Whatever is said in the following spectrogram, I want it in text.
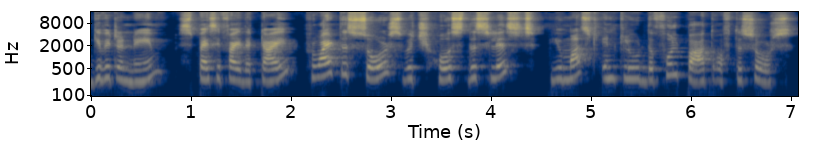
give it a name, specify the type, provide the source which hosts this list. You must include the full path of the source.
